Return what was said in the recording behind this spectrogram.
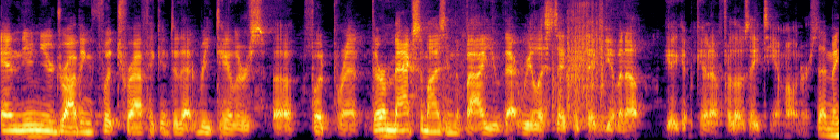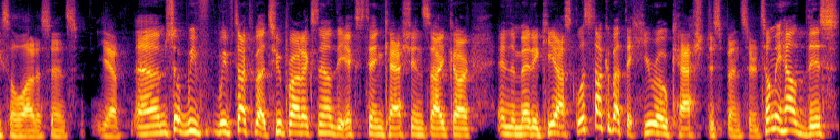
and then you're driving foot traffic into that retailer's uh, footprint. They're maximizing the value of that real estate that they've given up get up for those ATM owners. That makes a lot of sense. Yeah. Um, so we've we've talked about two products now: the X10 Cash In Sidecar and the Meta Kiosk. Let's talk about the Hero Cash Dispenser. Tell me how this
